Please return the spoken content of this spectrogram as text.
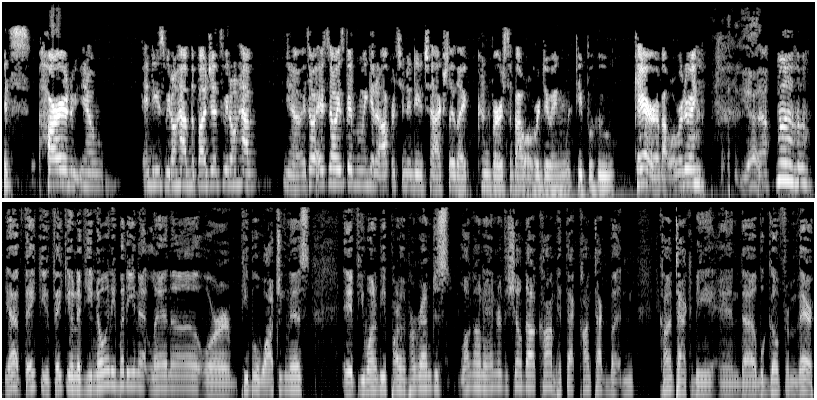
it's hard. You know, indies. We don't have the budgets. We don't have. You know, it's it's always good when we get an opportunity to actually like converse about what we're doing with people who care about what we're doing. yeah, Yeah, thank you. Thank you. And if you know anybody in Atlanta or people watching this, if you want to be a part of the program, just log on to entertheshell.com, hit that contact button, contact me, and uh, we'll go from there.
